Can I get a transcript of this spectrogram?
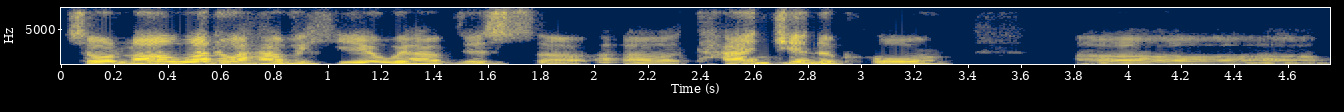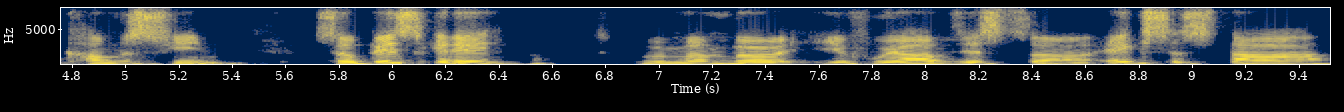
So now what do we have here, we have this uh, uh, tangent cone uh, comes in. So basically, remember if we have this uh, x star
